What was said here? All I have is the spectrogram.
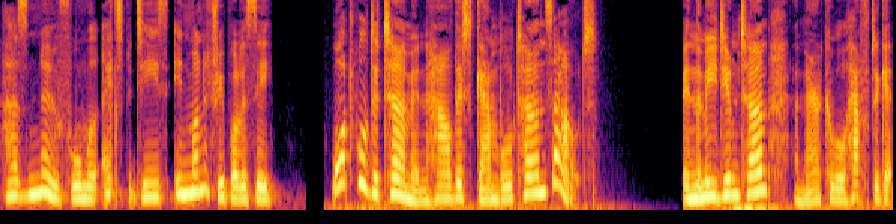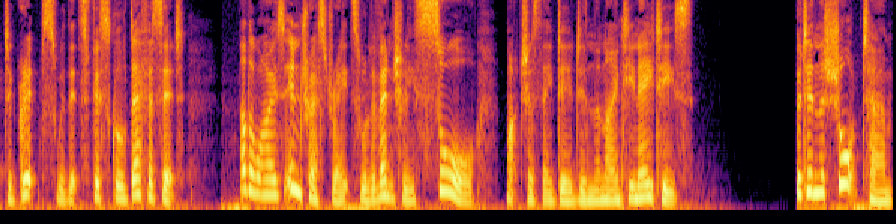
has no formal expertise in monetary policy. What will determine how this gamble turns out? In the medium term, America will have to get to grips with its fiscal deficit. Otherwise, interest rates will eventually soar, much as they did in the 1980s. But in the short term,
